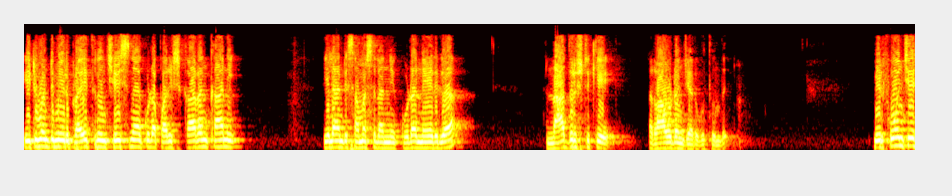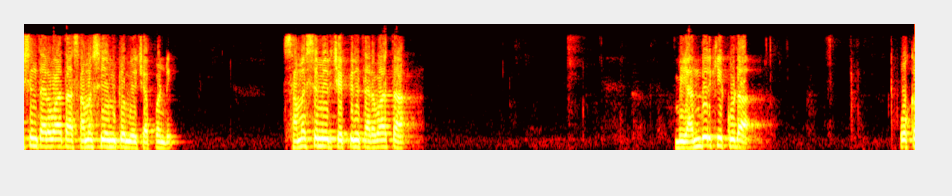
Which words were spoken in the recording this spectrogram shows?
ఇటువంటి మీరు ప్రయత్నం చేసినా కూడా పరిష్కారం కాని ఇలాంటి సమస్యలన్నీ కూడా నేరుగా నా దృష్టికి రావడం జరుగుతుంది. మీరు ఫోన్ చేసిన తర్వాత ఆ సమస్య ఏమిటో మీరు చెప్పండి. సమస్య మీరు చెప్పిన తర్వాత మీ అందరికీ కూడా ఒక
